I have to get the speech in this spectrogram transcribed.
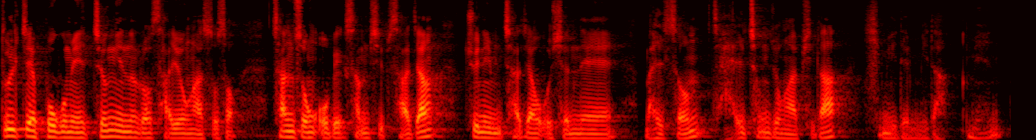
둘째 복음의 정인으로 사용하소서 찬송 534장 주님 찾아오셨네 말씀 잘 청종합시다. 힘이 됩니다. 아멘.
